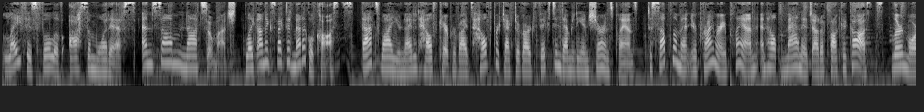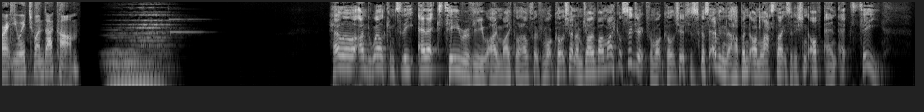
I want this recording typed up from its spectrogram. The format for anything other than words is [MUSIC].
Life is full of awesome what ifs, and some not so much, like unexpected medical costs. That's why United Healthcare provides Health Protector Guard fixed indemnity insurance plans to supplement your primary plan and help manage out of pocket costs. Learn more at uh1.com. Hello and welcome to the NXT review. I'm Michael Hamflett from What Culture and I'm joined by Michael Sidgwick from What Culture to discuss everything that happened on last night's edition of NXT.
